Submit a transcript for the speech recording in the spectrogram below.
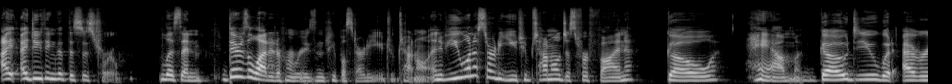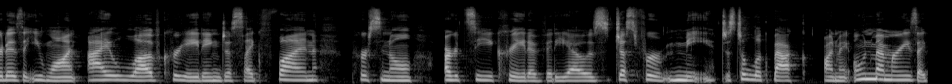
I, I do think that this is true. Listen, there's a lot of different reasons people start a YouTube channel. And if you want to start a YouTube channel just for fun, go ham. Go do whatever it is that you want. I love creating just like fun, personal, artsy, creative videos just for me, just to look back on my own memories. I,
